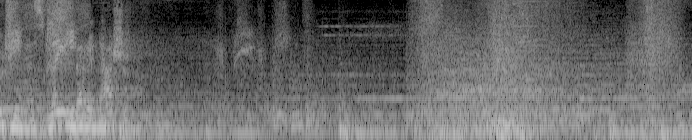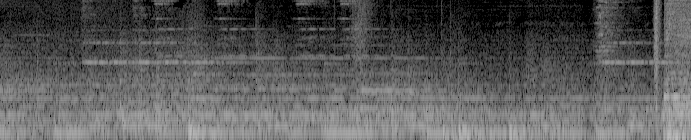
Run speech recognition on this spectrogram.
Blue team has slain Baron Nashor. you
